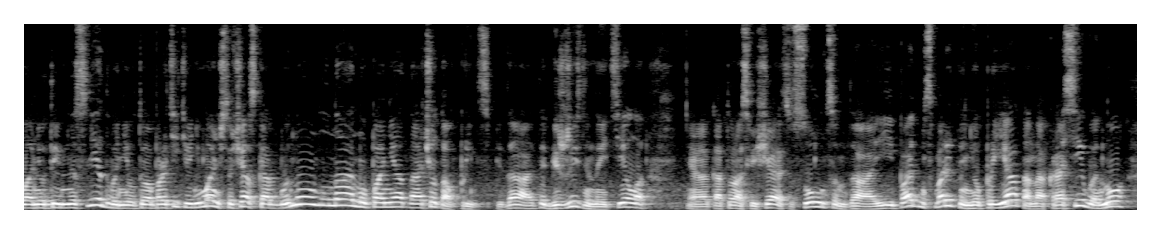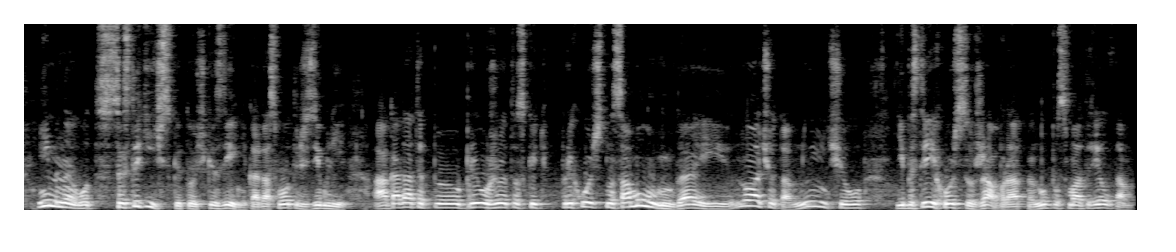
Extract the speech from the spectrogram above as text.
плане вот именно исследований, вот обратите внимание, что сейчас как бы, ну, Луна, ну, понятно, а что там в принципе, да, это безжизненное тело, э, которое освещается солнцем, да, и поэтому смотреть на нее приятно, она красивая, но именно вот с эстетической точки зрения, когда смотришь Земли. А когда ты при, уже, так сказать, приходишь на саму Луну, да, и, ну, а что там, ну, ничего, и быстрее хочется уже обратно, ну, посмотрел, там,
